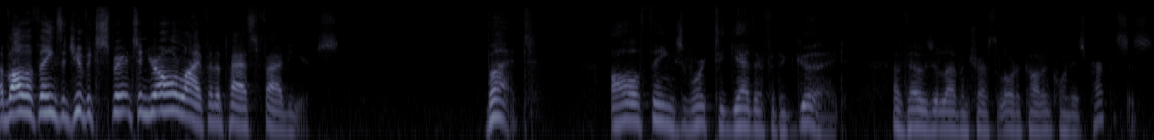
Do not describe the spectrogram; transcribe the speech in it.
of all the things that you've experienced in your own life in the past five years. But all things work together for the good of those who love and trust the Lord according to his purposes.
